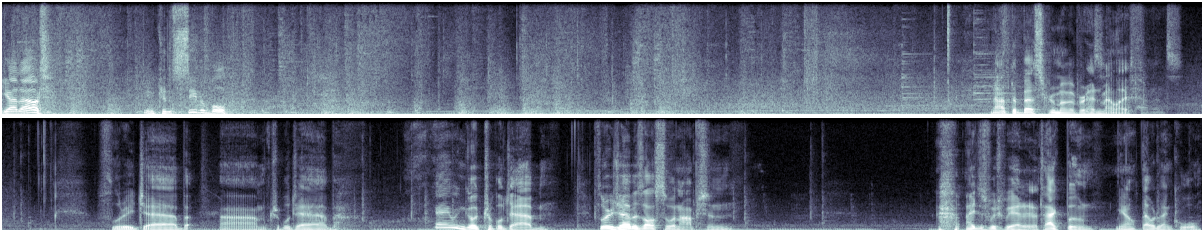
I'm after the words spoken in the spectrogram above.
He got out. Inconceivable. Not the best room I've ever had in my life. Flurry jab, um, triple jab. Yeah, we can go triple jab. Flurry jab is also an option. I just wish we had an attack boon. You know, that would have been cool.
